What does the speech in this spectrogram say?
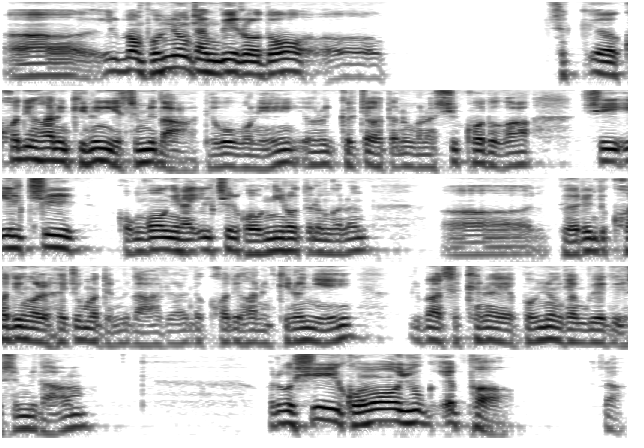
어 일반 범용 장비로도 어, 어 코딩하는 기능이 있습니다. 대부분이 이런 글자가 뜨는 거는 C 코드가 C1700이나 1702로 뜨는 거는 어, 베랜드 코딩을 해주면 됩니다. 베랜드 코딩하는 기능이 일반 스캐너의 범용 장비에도 있습니다. 그리고 C056F. 자,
